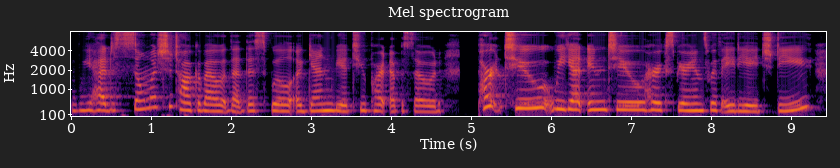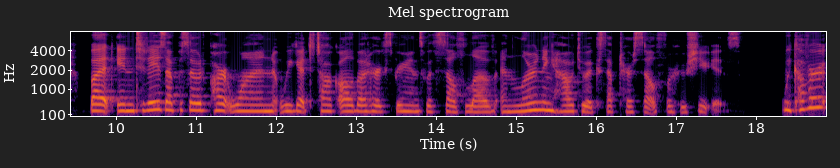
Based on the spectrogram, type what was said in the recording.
We had so much to talk about that this will again be a two part episode. Part two, we get into her experience with ADHD, but in today's episode, part one, we get to talk all about her experience with self love and learning how to accept herself for who she is. We cover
